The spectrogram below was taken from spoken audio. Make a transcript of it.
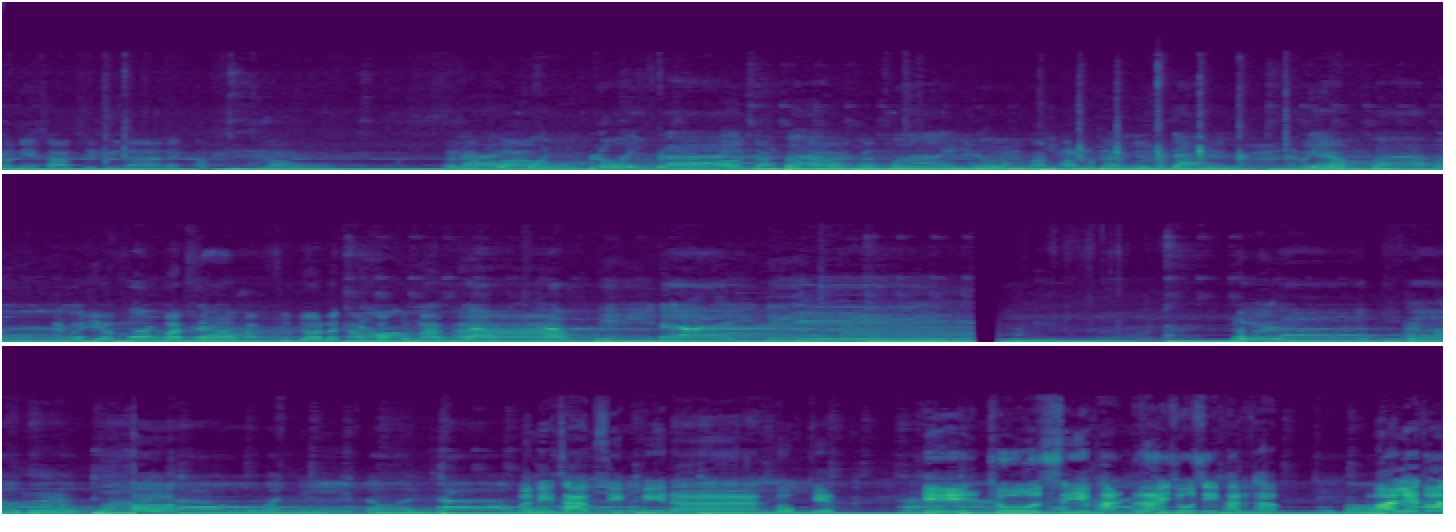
วันนี้ 30 มีนานะครับ เราได้รับสายความฝนโปรยปลายที่บ้าวหมู่ไม้นงคิดถึงจังยามฟ้ามืดได้มา เยี่ยมฝนบ้านสพวนรำครับสุดยอดแล้วครับขอบคุณมากครับทำพี่ได้ดีเวลาที่ดาวบอกว่าให้เราวันนี้ตอนเช้าวันนี้ 30 มีนา 67 ที่ชูศรีพัฒน์ไร่ชูศรีพัฒน์ครับ หมายเลขโทร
